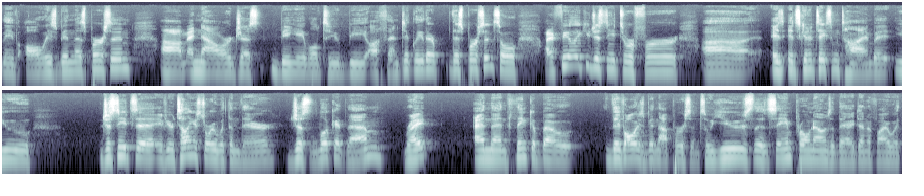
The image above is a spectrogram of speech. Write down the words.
they've always been this person, um, and now are just being able to be authentically their this person. So I feel like you just need to refer. Uh, it's, it's going to take some time, but you just need to if you're telling a story with them there just look at them right and then think about they've always been that person. So use the same pronouns that they identify with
